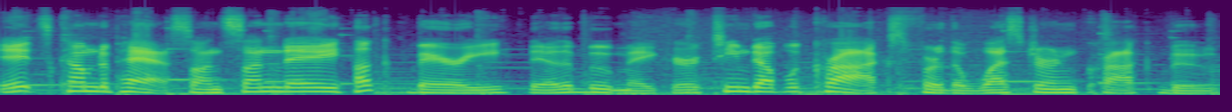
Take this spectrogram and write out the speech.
it's come to pass. On Sunday, Huckberry, they're the bootmaker teamed up with Crocs for the Western Croc boot.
